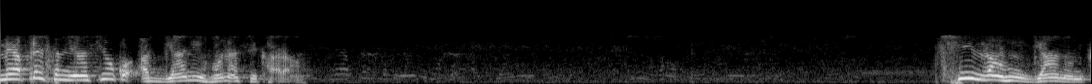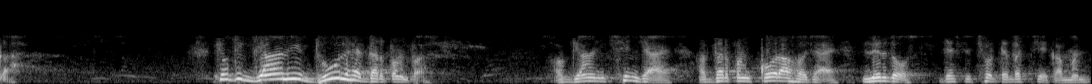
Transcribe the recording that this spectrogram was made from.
मैं अपने सन्यासियों को अज्ञानी होना सिखा रहा हूँ। छीन रहा हूँ ज्ञान उनका। क्योंकि ज्ञान ही धूल है दर्पण पर। और ज्ञान छिन जाए, और दर्पण कोरा हो जाए, निर्दोष, जैसे छोटे बच्चे का मन।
